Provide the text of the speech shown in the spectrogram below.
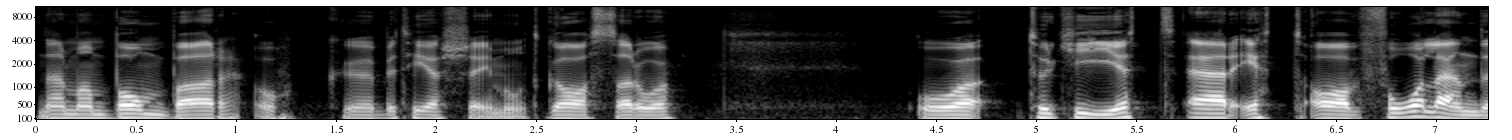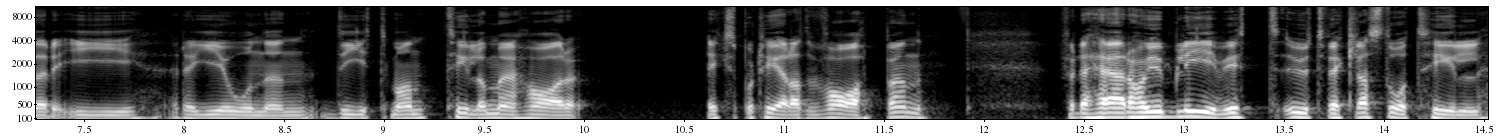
när man bombar och eh, beter sig mot Gaza då. Och Turkiet är ett av få länder i regionen dit man till och med har exporterat vapen för det här har ju blivit, utvecklats då till,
